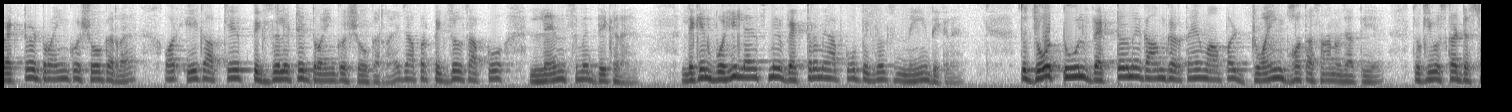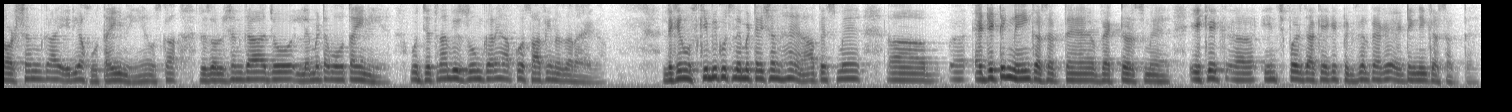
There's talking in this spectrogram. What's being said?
वेक्टर ड्राइंग को शो कर रहा है और एक आपके पिक्सलेटेड ड्राइंग को शो कर रहा है, जहाँ पर पिक्सल्स आपको लेंस में दिख रहे हैं. लेकिन वही लेंस में वेक्टर में आपको पिक्सल्स नहीं दिख रहे हैं. तो जो टूल वेक्टर में काम करते हैं, वहाँ पर ड्राइंग बहुत आसान हो जाती है, क्योंकि उसका डिस्टॉर्शन का एरिया होता ही नहीं है, उसका रिजोल्यूशन का जो लिमिट है वो होता ही नहीं है। वो जितना भी जूम करें, आपको साफ़ ही नज़र आएगा। लेकिन उसकी भी कुछ लिमिटेशन है, आप इसमें एडिटिंग नहीं कर सकते हैं वेक्टर्स में। एक एक इंच पर जाके एक एक पिक्सल पर आके एडिटिंग नहीं कर सकते हैं।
